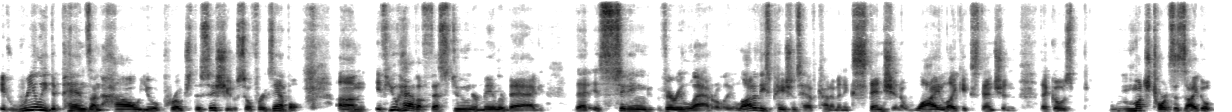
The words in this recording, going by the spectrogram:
it really depends on how you approach this issue. So, for example, um, if you have a festoon or malar bag that is sitting very laterally, a lot of these patients have kind of an extension, a Y-like extension that goes much towards the zygo-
